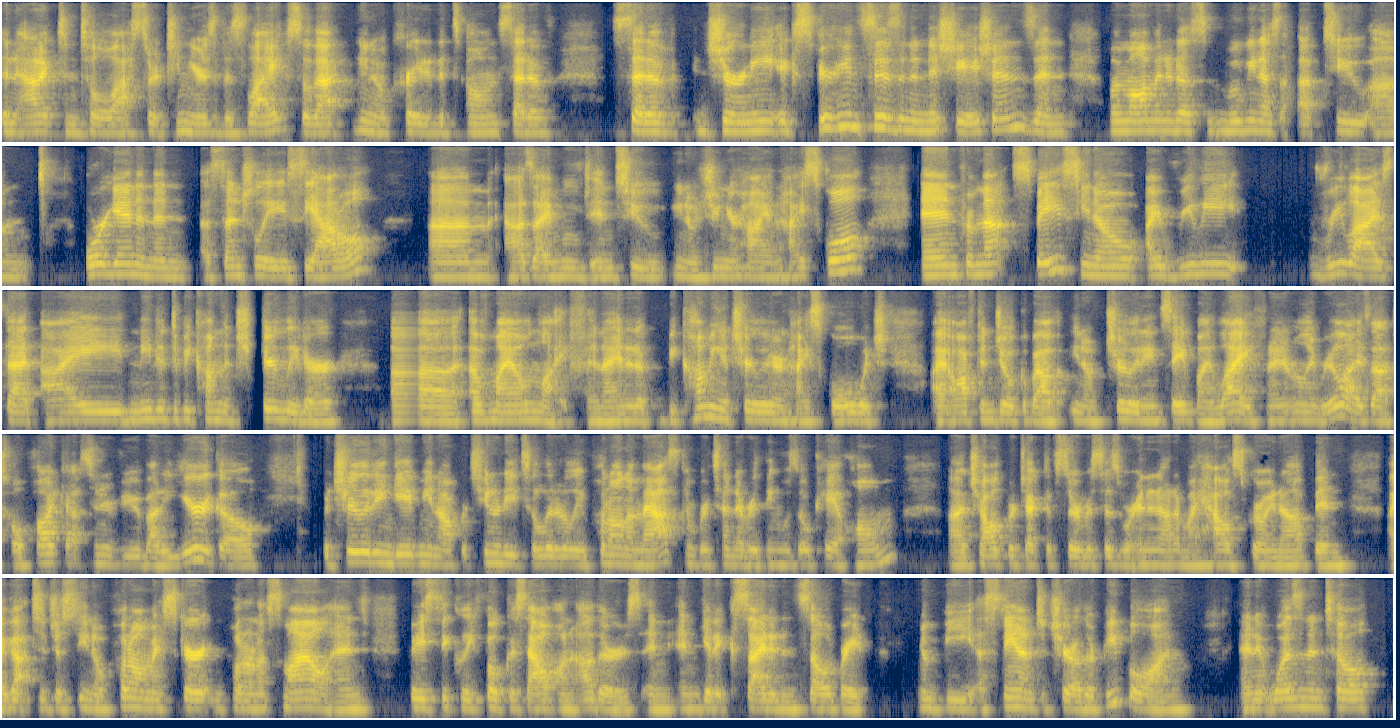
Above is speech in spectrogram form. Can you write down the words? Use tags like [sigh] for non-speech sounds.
an addict until the last 13 years of his life. So that, you know, created its own set of set of journey [laughs] experiences and initiations. And my mom ended up moving us up to um, Oregon and then essentially Seattle um, as I moved into you know junior high and high school. And from that space, you know, I really realized that I needed to become the cheerleader uh, of my own life. And I ended up becoming a cheerleader in high school, which I often joke about, you know, cheerleading saved my life. And I didn't really realize that till a podcast interview about a year ago but cheerleading gave me an opportunity to literally put on a mask and pretend everything was okay at home. Uh, child protective services were in and out of my house growing up and i got to just you know put on my skirt and put on a smile and basically focus out on others and, and get excited and celebrate and be a stand to cheer other people on and it wasn't until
